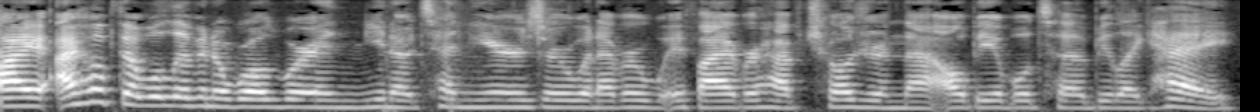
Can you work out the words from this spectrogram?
I, I hope that we'll live in a world where in you know 10 years or whenever if i ever have children that i'll be able to be like hey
